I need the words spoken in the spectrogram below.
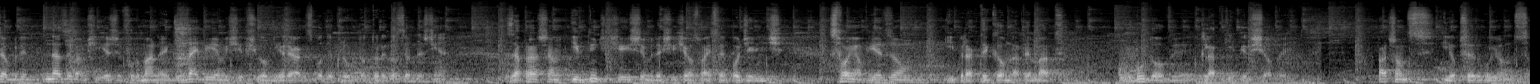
dobry, nazywam się Jerzy Furmanek. Znajdujemy się w siłowni Relax Body Club, do którego serdecznie zapraszam. I w dniu dzisiejszym będę się chciał z Państwem podzielić swoją wiedzą i praktyką na temat budowy klatki piersiowej. Patrząc i obserwując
